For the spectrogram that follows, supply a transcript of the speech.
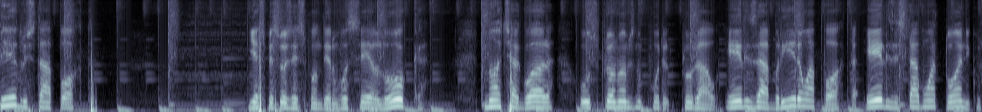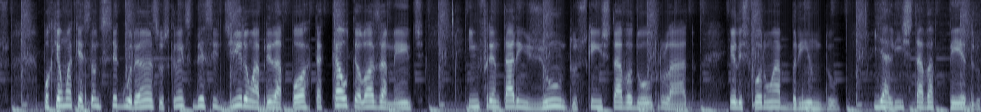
Pedro está à porta. E as pessoas responderam: Você é louca? Note agora os pronomes no plural. Eles abriram a porta, eles estavam atônicos, porque é uma questão de segurança. Os crentes decidiram abrir a porta cautelosamente enfrentarem juntos quem estava do outro lado. Eles foram abrindo, e ali estava Pedro,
